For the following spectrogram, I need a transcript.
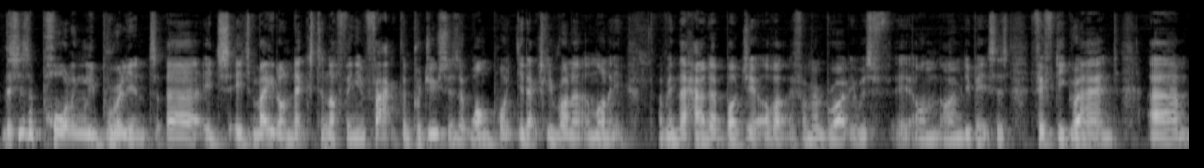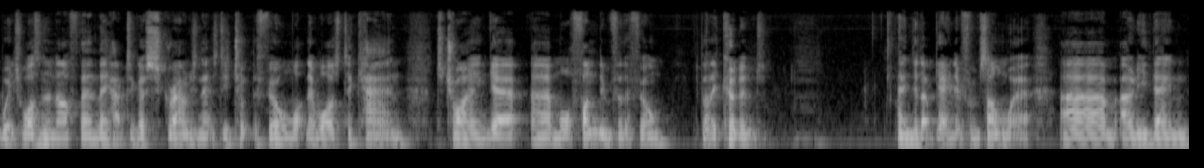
this is appallingly brilliant. Uh, it's it's made on next to nothing. In fact, the producers at one point did actually run out of money. I think they had a budget of, if I remember rightly, it was on IMDb it says fifty grand, um, which wasn't enough. Then they had to go scrounging. They actually took the film what there was to Cannes to try and get uh, more funding for the film, but they couldn't ended up getting it from somewhere. Um, only then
